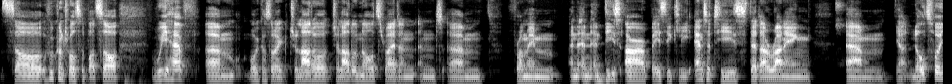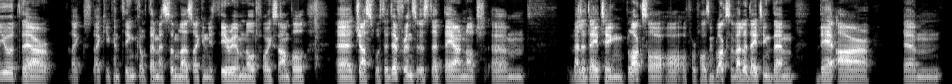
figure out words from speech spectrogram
So who controls the bot? So we have um, what we call sort of like gelato gelato nodes, right? And and um, from him, and, and and these are basically entities that are running um, yeah nodes for you. They're like like you can think of them as similar as like an Ethereum node, for example. Uh, just with the difference is that they are not um, validating blocks or, or, or, proposing blocks and validating them. They are um,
